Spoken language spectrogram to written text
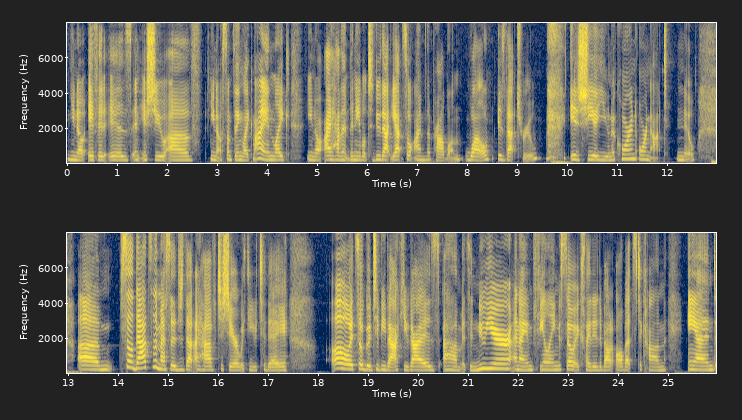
you know, if it is an issue of you know something like mine, like you know I haven't been able to do that yet, so I'm the problem. Well, is that true? is she a unicorn or not? No. Um, so that's the message that I have to share with you today. Oh, it's so good to be back, you guys. Um, it's a new year, and I am feeling so excited about all that's to come. And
